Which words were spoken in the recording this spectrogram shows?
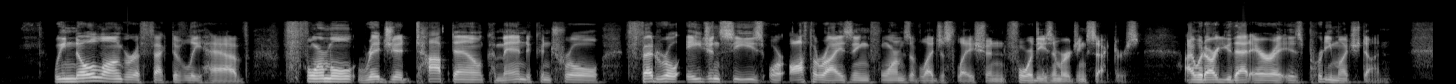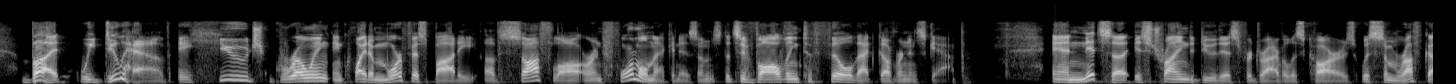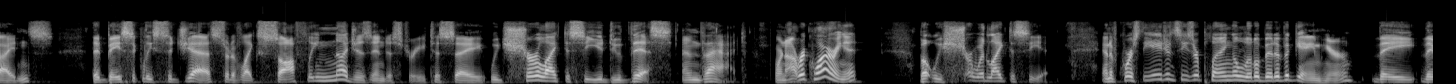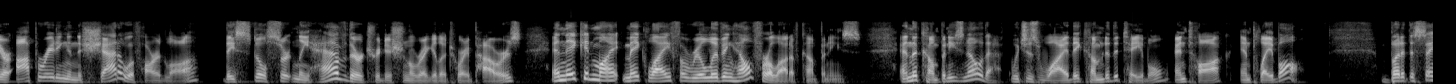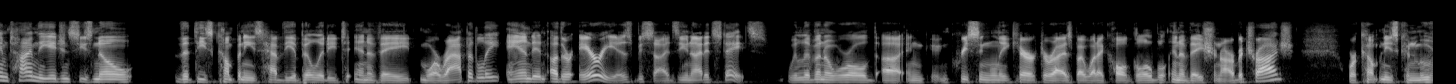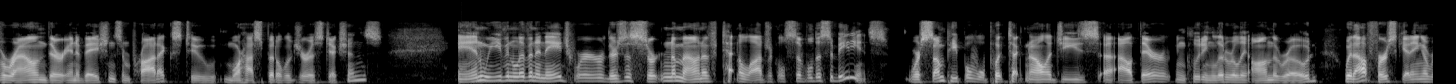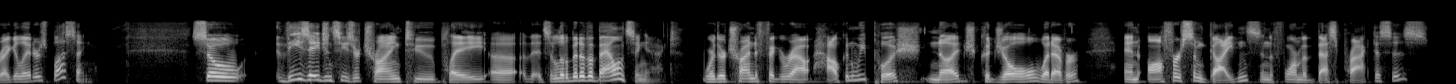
We no longer effectively have formal, rigid, top down, command and control federal agencies or authorizing forms of legislation for these emerging sectors. I would argue that era is pretty much done. But we do have a huge, growing, and quite amorphous body of soft law or informal mechanisms that's evolving to fill that governance gap. And NHTSA is trying to do this for driverless cars with some rough guidance that basically suggests, sort of like softly nudges industry to say, we'd sure like to see you do this and that. We're not requiring it, but we sure would like to see it. And of course, the agencies are playing a little bit of a game here. They they are operating in the shadow of hard law. They still certainly have their traditional regulatory powers, and they can mi- make life a real living hell for a lot of companies. And the companies know that, which is why they come to the table and talk and play ball. But at the same time, the agencies know that these companies have the ability to innovate more rapidly and in other areas besides the United States. We live in a world uh, in, increasingly characterized by what I call global innovation arbitrage, where companies can move around their innovations and products to more hospitable jurisdictions. And we even live in an age where there's a certain amount of technological civil disobedience, where some people will put technologies uh, out there, including literally on the road, without first getting a regulator's blessing. So these agencies are trying to play, uh, it's a little bit of a balancing act where they're trying to figure out how can we push, nudge, cajole, whatever, and offer some guidance in the form of best practices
